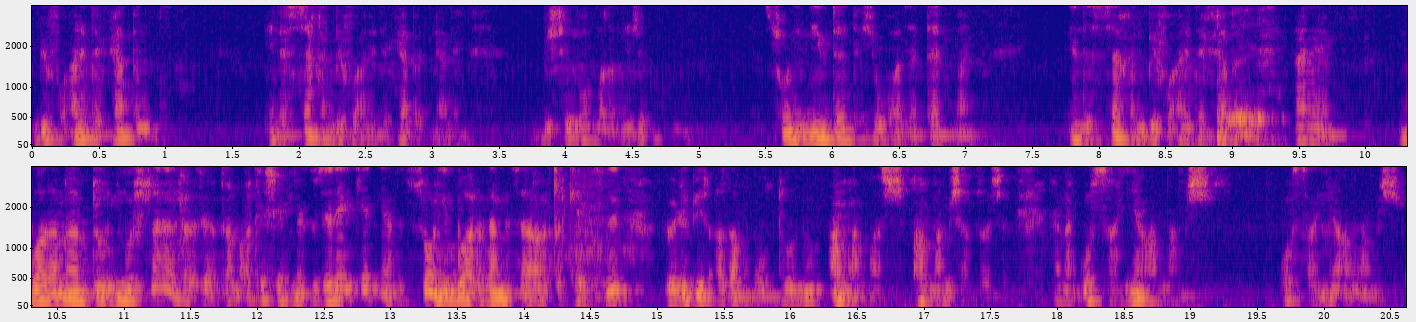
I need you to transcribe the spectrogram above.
before anything happened. In the second before anything happened. Yani bir şey olmadan önce Sony knew that he was a dead man. In the second before anything happened. Yani bu adamlar durmuşlar arkadaşlar tam ateş etmek üzereyken yani Sony bu arada mesela artık kendisinin ölü bir adam olduğunu anlamış, anlamış arkadaşlar. Hemen o saniye anlamış. O saniye anlamış.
